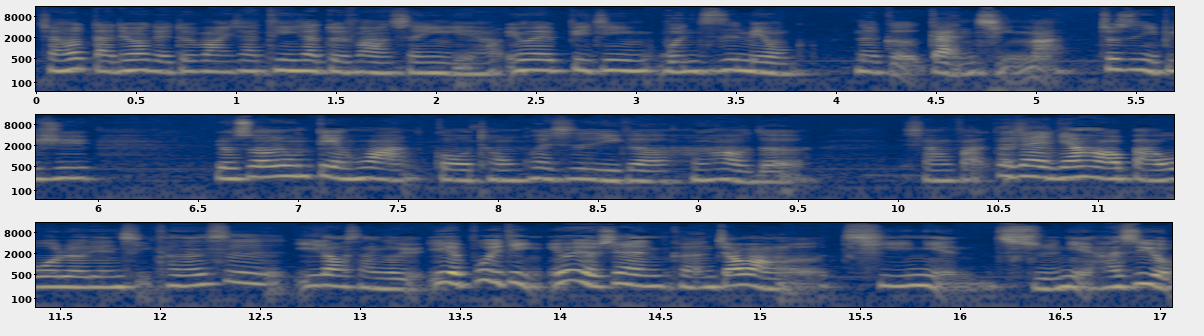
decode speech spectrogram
想说打电话给对方一下，听一下对方的声音也好，因为毕竟文字没有那个感情嘛，就是你必须有时候用电话沟通会是一个很好的。想法，大家一定要好好把握热恋期，可能是一到三个月，也不一定，因为有些人可能交往了七年、十年，还是有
